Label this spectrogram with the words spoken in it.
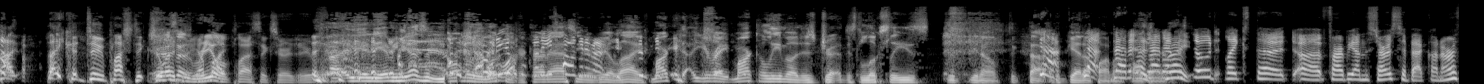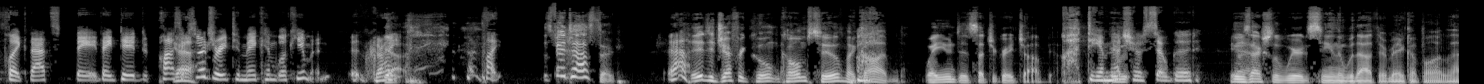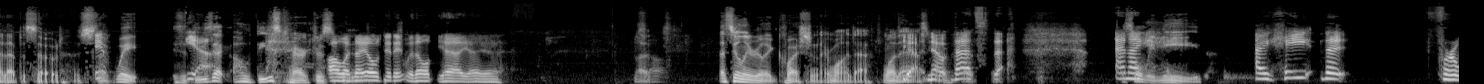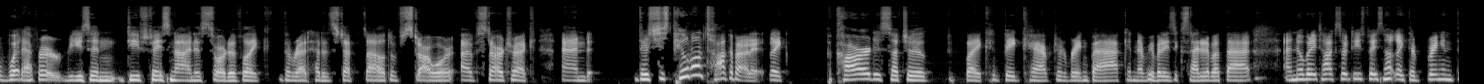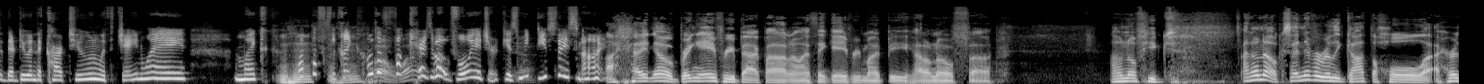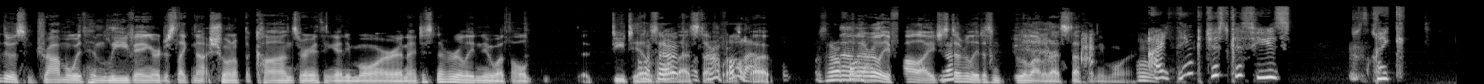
like, they could do plastic surgery. wasn't I'm real like, plastic surgery. Uh, I mean, I mean, he doesn't normally look like a what are you talking Cardassian in real life. Mark, you're right. Marc Alaimo just dre- just looks like he's, you know, the, the yeah, get yeah, up on that, all that that. Right. episode, like the uh, Far Beyond the Stars to back on Earth, like that's they they did plastic Yeah. surgery to make him look human. it's great. Yeah. It's like, It's fantastic. yeah. They did Jeffrey Com- Combs too. My God, Wei Yun did such a great job. God damn, that was- show's so good. It was actually weird seeing them without their makeup on that episode. It's just It- like, wait, is it Yeah. these? Oh, these characters. Oh, and they all did it with all. Yeah, yeah, yeah. Uh, but That's the only really question I wanted to wanted to yeah, ask. no, you. that's the. And That's I what we need. I hate that for whatever reason, Deep Space Nine is sort of like the redheaded stepchild of Star Wars of Star Trek, and there's just people don't talk about it. Like Picard is such a like big character to bring back, and everybody's excited about that, and nobody talks about Deep Space Nine. Like they're bringing, they're doing the cartoon with Janeway. I'm like, Mhm, what the f- like? Who the Oh, fuck what? cares about Voyager? Gives me Deep Space Nine. I, I know. Bring Avery back, but I don't know. I think Avery might be. I don't know if. Uh, I don't know if he. I don't know because I never really got the whole. I heard there was some drama with him leaving or just like not showing up the cons or anything anymore, and I just never really knew what the whole the details Was of all that was there a stuff was. But Was there a no, fallout? not really a fallout. He just No? really doesn't do a lot of that stuff anymore. I think just because he's like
